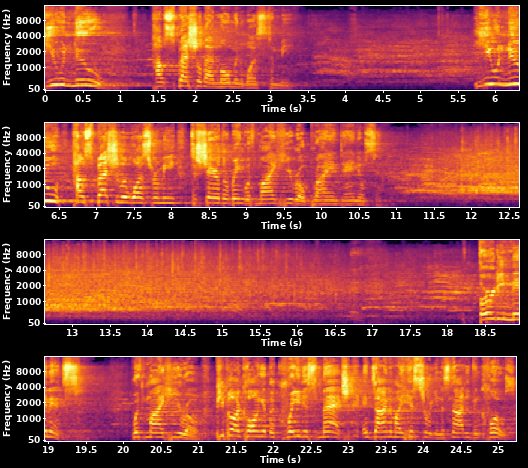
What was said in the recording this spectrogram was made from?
You knew how special that moment was to me. You knew how special it was for me to share the ring with my hero, Bryan Danielson. Thirty minutes with my hero. People are calling it the greatest match in Dynamite history, and it's not even close.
